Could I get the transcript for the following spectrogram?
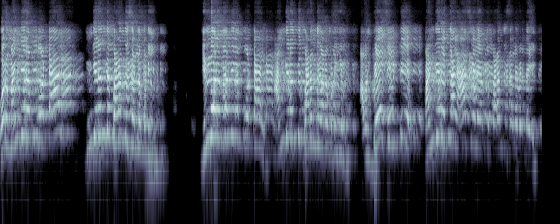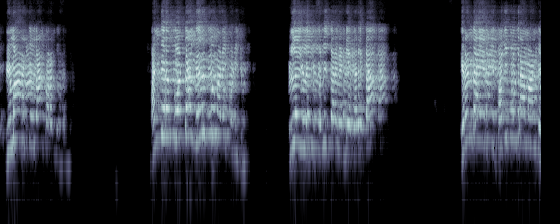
ஒரு மந்திரம் போட்டால் இங்கிருந்து பறந்து செல்ல முடியும் இன்னொரு மந்திரம் போட்டால் அங்கிருந்து பறந்து வர முடியும் அவன் பேசிவிட்டு மந்திரத்தால் ஆசிரியருக்கு பறந்து செல்லவில்லை விமானத்தில் தான் பறந்து சென்றான். மந்திரம் போட்டால் நெருப்பு மழை பொழியும் பிள்ளைகளுக்கு சொல்லித் தர வேண்டிய கருத்தா இரண்டாயிரத்தி பதிமூன்றாம் ஆண்டு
